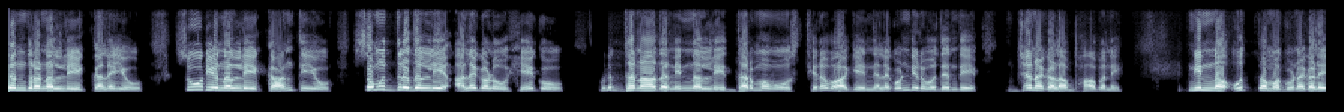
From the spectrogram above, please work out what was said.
ಚಂದ್ರನಲ್ಲಿ ಕಲೆಯು, ಸೂರ್ಯನಲ್ಲಿ ಕಾಂತಿಯು, ಸಮುದ್ರದಲ್ಲಿ ಅಲೆಗಳು ಹೇಗೋ, ವೃದ್ಧನಾದ ನಿನ್ನಲ್ಲಿ ಧರ್ಮವು ಸ್ಥಿರವಾಗಿ ನೆಲೆಗೊಂಡಿರುವುದೆಂದೇ ಜನಗಳ ಭಾವನೆ. ನಿನ್ನ ಉತ್ತಮ ಗುಣಗಳೇ,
